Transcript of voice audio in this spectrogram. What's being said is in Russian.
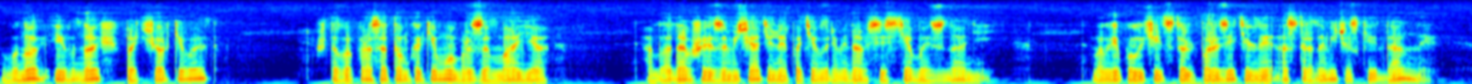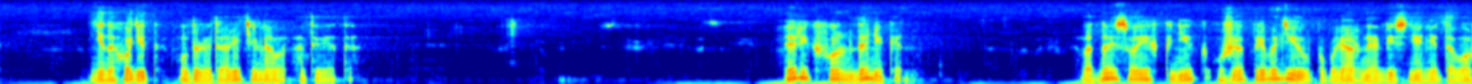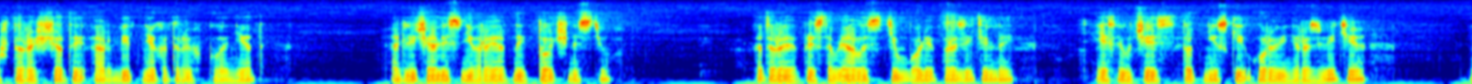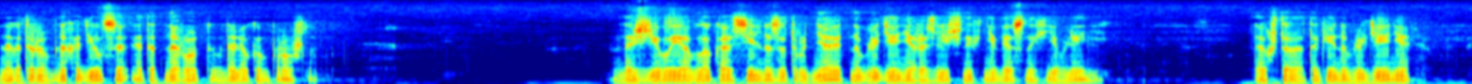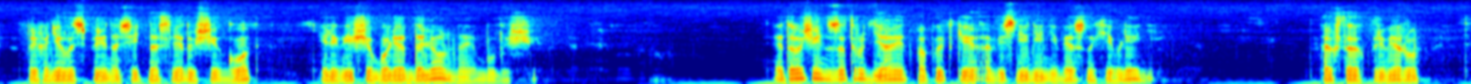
вновь и вновь подчеркивают, что вопрос о том, каким образом майя, обладавшие замечательной по тем временам системой знаний, могли получить столь поразительные астрономические данные, не находит удовлетворительного ответа. Эрик фон Деникен в одной из своих книг уже приводил популярное объяснение того, что расчеты орбит некоторых планет отличались невероятной точностью, которая представлялась тем более поразительной, если учесть тот низкий уровень развития, на котором находился этот народ в далеком прошлом. Дождевые облака сильно затрудняют наблюдение различных небесных явлений, так что такие наблюдения приходилось переносить на следующий год или в еще более отдаленное будущее. Это очень затрудняет попытки объяснения небесных явлений. Так что, к примеру,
